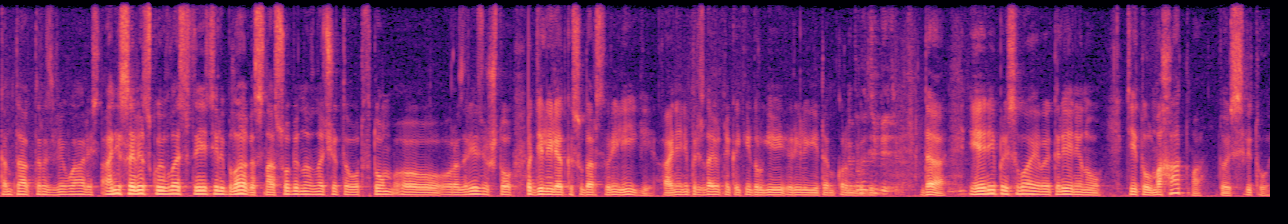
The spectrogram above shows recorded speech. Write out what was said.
контакты развивались. Они советскую власть встретили благостно, особенно, значит, вот в том э, разрезе, что отделили от государства религии. Они не признают никакие другие религии, там, кроме Это буддизма. на Тибете. Да. И они присваивают Ленину титул Махатма, то есть святой,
